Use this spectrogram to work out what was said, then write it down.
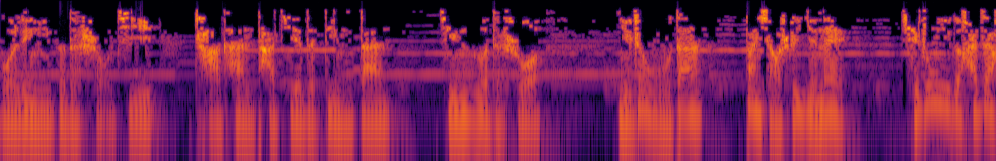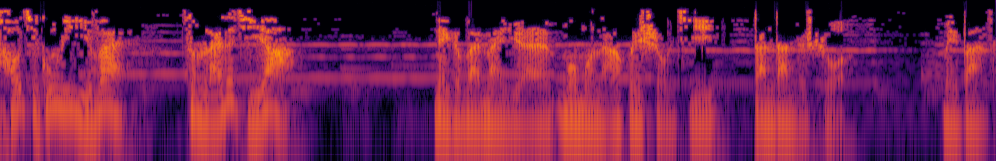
过另一个的手机查看他接的订单，惊愕的说：“你这五单半小时以内，其中一个还在好几公里以外，怎么来得及啊？”那个外卖员默默拿回手机，淡淡的说。没办法，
